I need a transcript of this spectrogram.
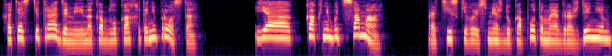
Хотя с тетрадями и на каблуках это непросто. Я как-нибудь сама протискиваюсь между капотом и ограждением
